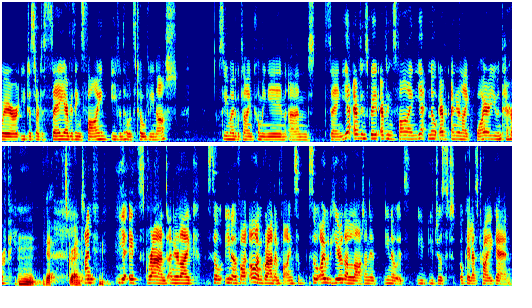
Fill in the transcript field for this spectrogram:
where you just sort of say everything's fine even though it's totally not so you might have a client coming in and saying, "Yeah, everything's great, everything's fine." Yeah, no, every, and you're like, "Why are you in therapy?" Mm, yeah, it's grand. And yeah, it's grand, and you're like, so you know, if I oh I'm grand, I'm fine. So so I would hear that a lot, and it you know it's you you just okay, let's try again.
